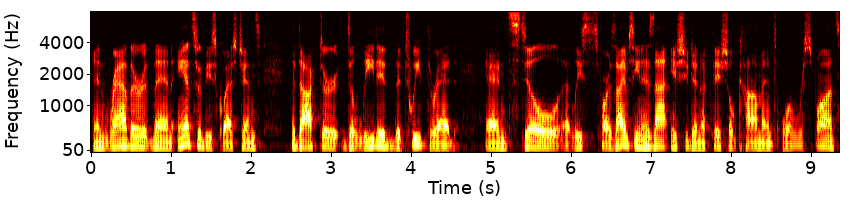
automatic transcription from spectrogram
And rather than answer these questions, the doctor deleted the tweet thread and still, at least as far as I've seen, has not issued an official comment or response.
